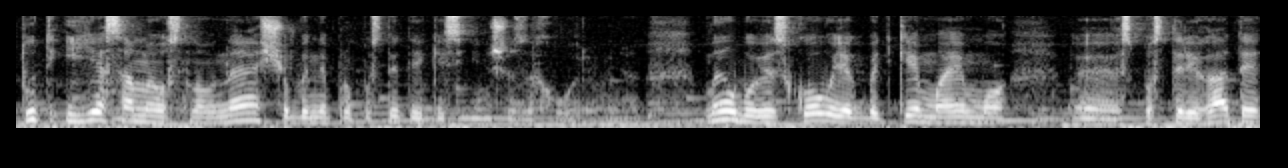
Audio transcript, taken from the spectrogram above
Тут і є саме основне, щоб не пропустити якесь інше захворювання. Ми обов'язково, як батьки, маємо е, спостерігати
